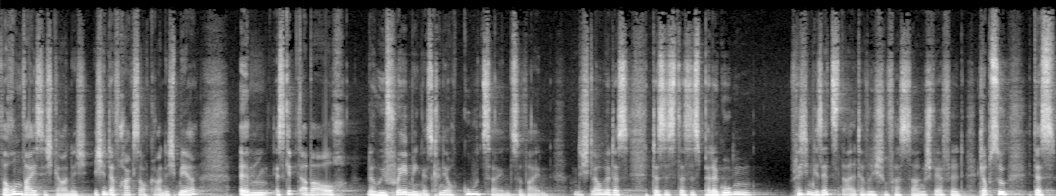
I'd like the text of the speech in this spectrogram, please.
Warum weiß ich gar nicht. Ich hinterfrage es auch gar nicht mehr. Ähm, es gibt aber auch eine Reframing. Es kann ja auch gut sein zu weinen. Und ich glaube, dass, dass, es, dass es Pädagogen, vielleicht im gesetzten Alter würde ich schon fast sagen, schwerfällt. Glaubst du, dass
